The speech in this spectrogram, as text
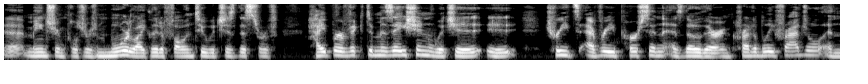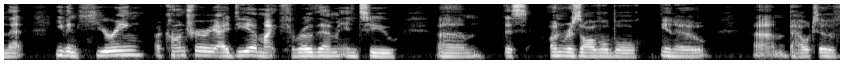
uh, mainstream culture is more likely to fall into, which is this sort of hyper victimization, which it, it treats every person as though they're incredibly fragile, and that even hearing a contrary idea might throw them into um, this unresolvable, you know, um, bout of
